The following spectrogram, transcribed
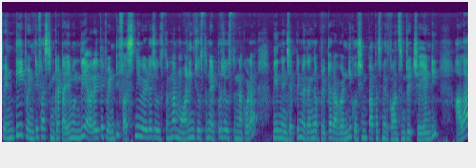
ట్వంటీ ట్వంటీ ఫస్ట్ ఇంకా టైం ఉంది. ఎవరైతే ట్వంటీ ఫస్ట్ని వీడియో చూస్తున్నా మార్నింగ్ చూస్తున్నా ఎప్పుడు చూస్తున్నా కూడా మీరు నేను చెప్పిన విధంగా ప్రిపేర్ అవ్వండి. క్వశ్చన్ పేపర్స్ మీద కాన్సన్ట్రేట్ చేయండి. అలా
